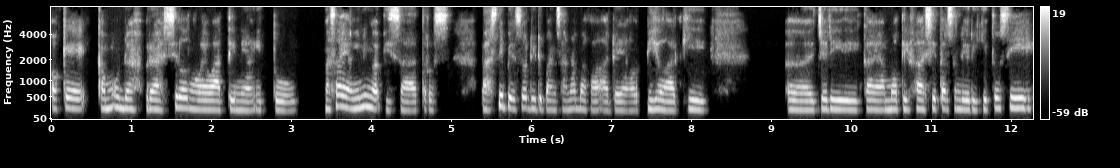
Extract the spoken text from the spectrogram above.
Oke, kamu udah berhasil ngelewatin yang itu. Masa yang ini nggak bisa? Terus pasti besok di depan sana bakal ada yang lebih lagi. Eh, jadi kayak motivasi tersendiri gitu sih.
